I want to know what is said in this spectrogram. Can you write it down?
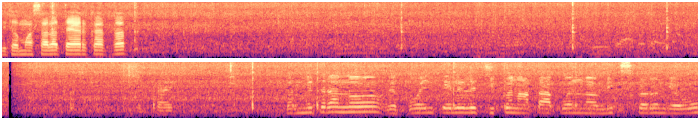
इथं मसाला तयार करतात. तर मित्रांनो बॉईल केलेलं चिकन आता आपण मिक्स करून घेऊ.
